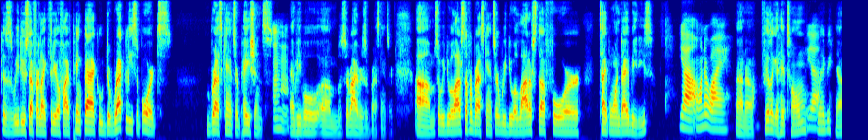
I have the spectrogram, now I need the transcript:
because we do stuff for like 305 Pink Pack, who directly supports breast cancer patients hmm and people um, survivors of breast cancer. Um, so we do a lot of stuff for breast cancer. We do a lot of stuff for type one diabetes. Yeah, I wonder why. I don't know. Feels like it hits home. Yeah. Maybe. Yeah.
